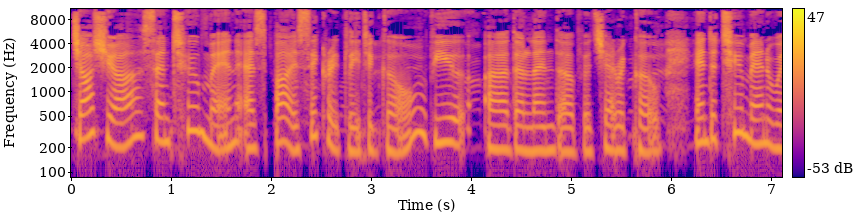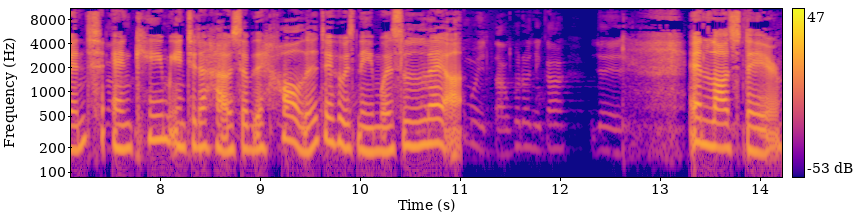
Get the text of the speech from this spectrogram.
Joshua sent two men as spies secretly to go view uh, the land of Jericho. And the two men went and came into the house of the harlot whose name was Leah and lodged there.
